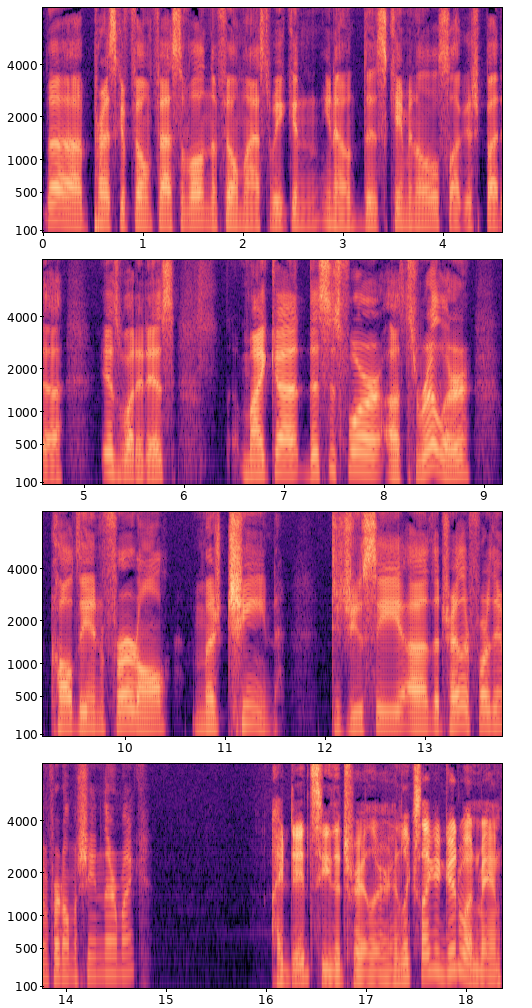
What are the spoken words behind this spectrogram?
the Prescott Film Festival and the film last week, and you know this came in a little sluggish, but uh, is what it is. Mike, uh, this is for a thriller called The Infernal Machine. Did you see uh, the trailer for The Infernal Machine there, Mike? I did see the trailer. It looks like a good one, man.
